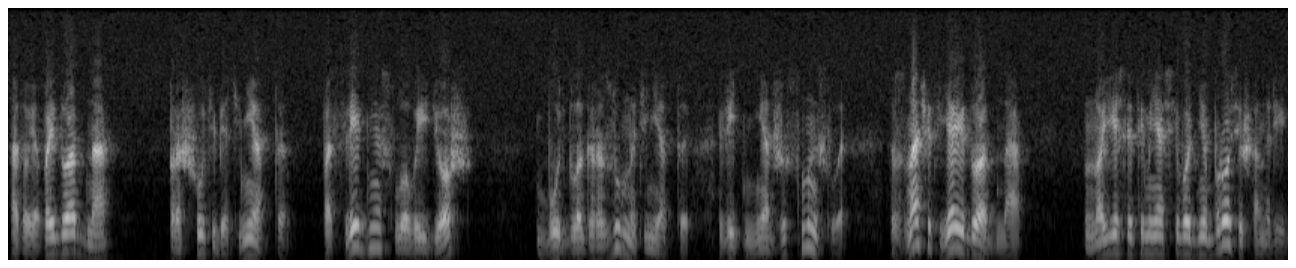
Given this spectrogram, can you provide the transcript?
А то я пойду одна. Прошу тебя, Тинетта, последнее слово идешь? Будь благоразумна, Тинетта, ведь нет же смысла. Значит, я иду одна. Но если ты меня сегодня бросишь, Анри,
